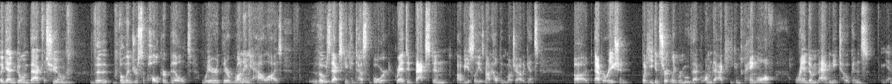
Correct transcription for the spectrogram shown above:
Again, going back to appeal. The Valindra Sepulcher builds where they're running allies, those decks can contest the board. Granted, Baxton obviously is not helping much out against uh, Aberration, but he can certainly remove that Grumdak. He can ping off random Magni tokens. Yeah.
